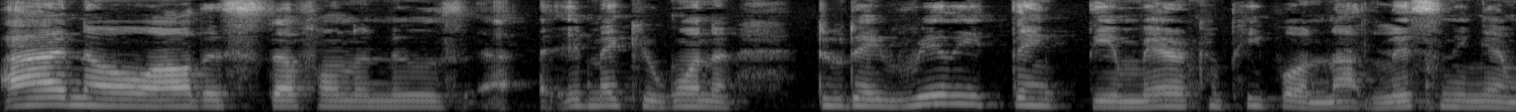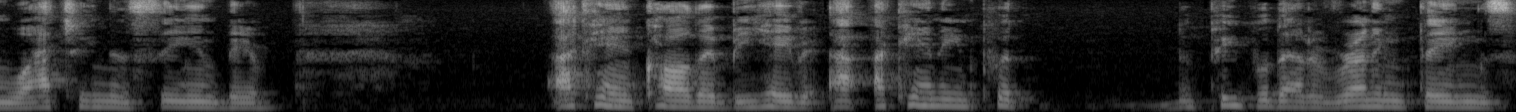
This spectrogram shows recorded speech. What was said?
I know all this stuff on the news. Uh, it make you wonder, do they really think the American people are not listening and watching and seeing their I can't call their behavior. I, I can't even put the people that are running things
